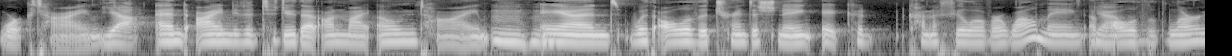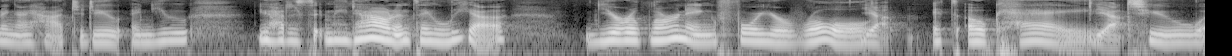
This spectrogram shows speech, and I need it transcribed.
work time. Yeah. And I needed to do that on my own time. Mm-hmm. And with all of the transitioning, it could kind of feel overwhelming of Yeah. all of the learning I had to do. And you, you had to sit me down and say, Leah, you're learning for your role. Yeah. It's okay Yeah. to,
